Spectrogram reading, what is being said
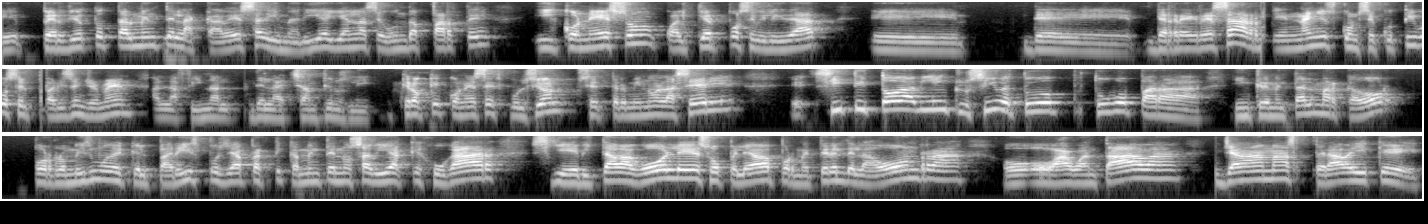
Eh, perdió totalmente la cabeza Di María ya en la segunda parte y con eso cualquier posibilidad eh, de, regresar en años consecutivos el Paris Saint Germain a la final de la Champions League. Creo que con esa expulsión se terminó la serie. Eh, City todavía inclusive tuvo, tuvo para incrementar el marcador, por lo mismo de que el París pues ya prácticamente no sabía qué jugar, si evitaba goles o peleaba por meter el de la honra o, aguantaba, ya nada más esperaba ahí que,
